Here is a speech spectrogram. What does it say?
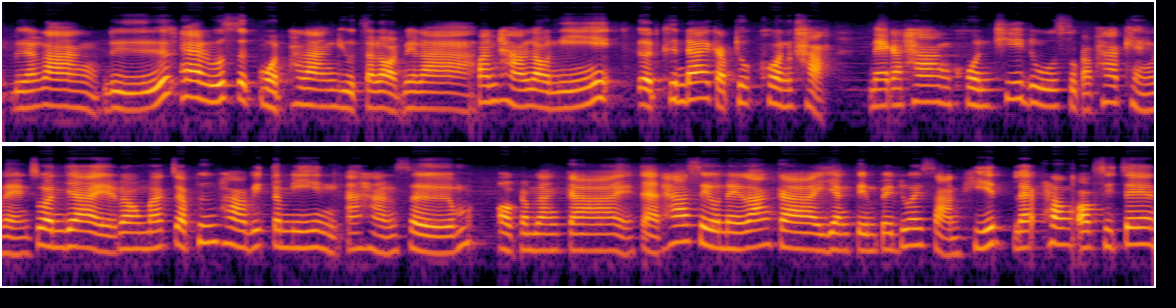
บเรื้อรัง หรือแค่รู้สึกหมดพลังอยู่ตลอดเวลา ปัญหาเหล่านี้เกิดขึ้นได้กับทุกคนค่ะ แม้กระทั่งคนที่ดูสุขภาพแข็งแรง ส่วนใหญ่เรามักจะพึ่งพาวิตามิน อาหารเสริม ออกกำลังกาย แต่ถ้าเซลล์ในร่างกายยังเต็มไปด้วยสารพิษ และพร่องออกซิเจน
